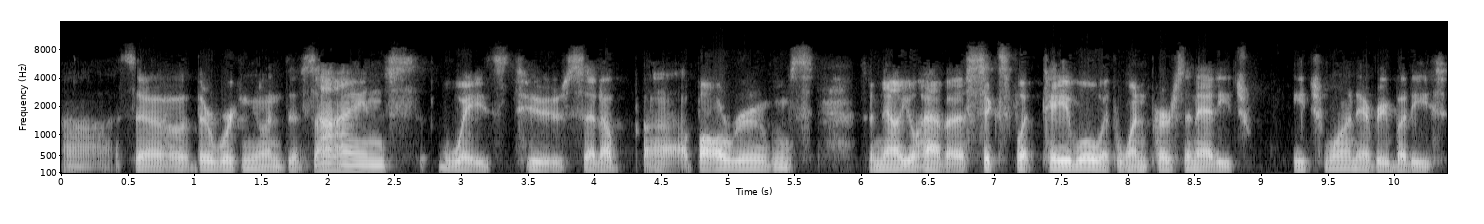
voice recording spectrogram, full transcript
Uh, so they're working on designs, ways to set up uh, ballrooms. So now you'll have a six foot table with one person at each each one. Everybody's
